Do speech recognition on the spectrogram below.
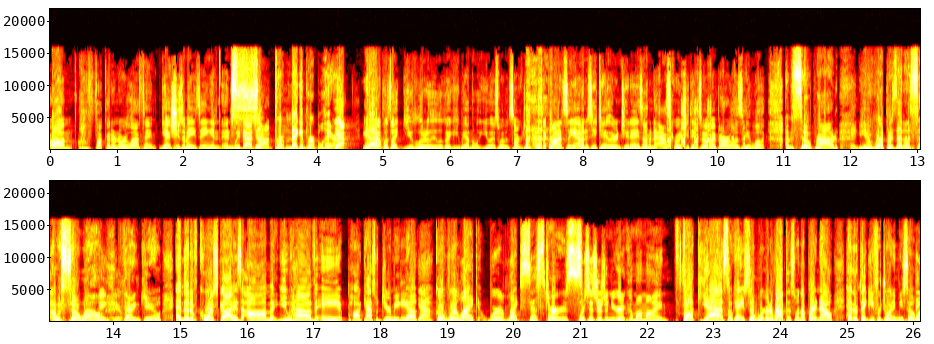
Um. Oh fuck. I don't know her last name. Yeah, she's amazing, and, and we bow So- down. per- Megan purple hair. Yeah. And Yep. Jeff was like, "You literally look like you'd be on the U.S. women's soccer team." I was like, "Honestly, I'm going to see Taylor in two days. I'm going to ask her what she thinks about my power lesbian look." I'm so proud. Thank you. You represent us so so well. Thank you. Thank you. And then of course, guys, um, you have a podcast with Dear Media. Yeah. girl, we're like we're like sisters. We're sisters, and you're going to come on mine. Fuck yes. Okay, so we're gonna wrap this one up right now. Heather, thank you for joining me so Thank you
